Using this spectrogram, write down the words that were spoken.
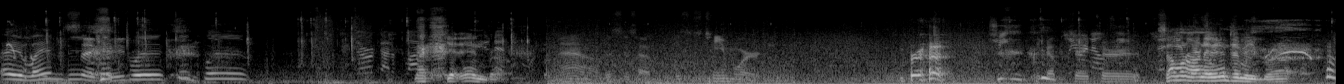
Hey, landed it. Kickflip, kickflip. Sir, got a flight Max, of get in, bro. Now, this is how, this is teamwork. Bruh. Pick up the shade. Someone running into me, bro.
